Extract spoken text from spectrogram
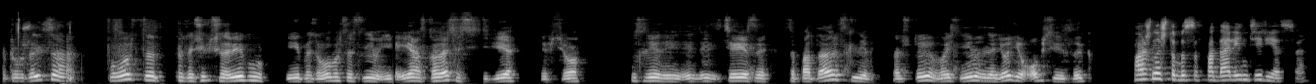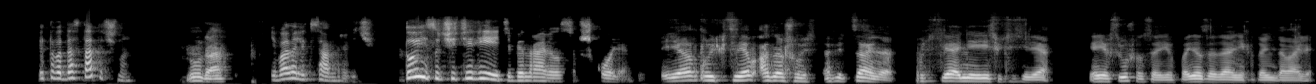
Подружиться? Просто подойти к человеку и поздороваться с ним, и рассказать о себе, и все. Если интересы совпадают с ним, значит, вы с ним найдете общий язык. Важно, чтобы совпадали интересы. Этого достаточно? Ну да. Иван Александрович, кто из учителей тебе нравился в школе? Я к учителям отношусь официально. Учителя, они есть учителя. Я их слушался и выполнял задания, которые они давали.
